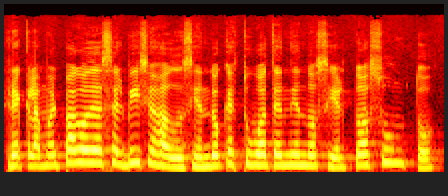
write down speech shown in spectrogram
reclamó el pago de servicios aduciendo que estuvo atendiendo cierto asunto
